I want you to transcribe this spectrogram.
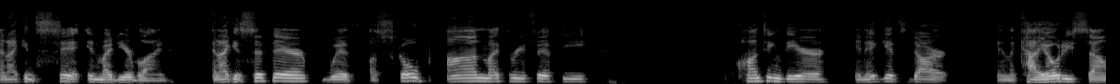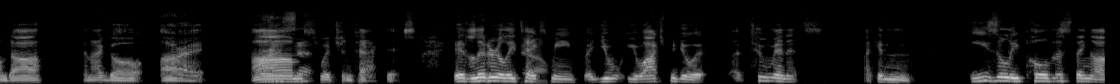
and I can sit in my deer blind and I can sit there with a scope on my 350 hunting deer and it gets dark and the coyotes sound off and I go, all right, I'm switching tactics. It literally takes yeah. me you you watch me do it uh, 2 minutes. I can easily pull this thing off.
